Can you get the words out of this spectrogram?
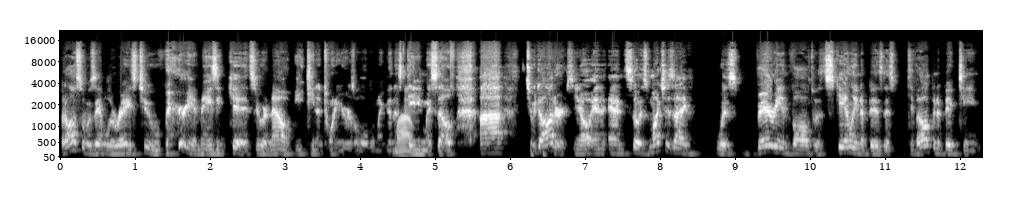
but also was able to raise two very amazing kids who are now 18 and 20 years old. Oh my goodness, wow. dating myself. Uh, two daughters, you know, and, and so as much as I was very involved with scaling a business, developing a big team,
